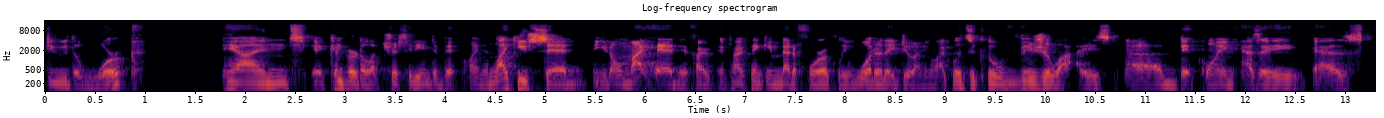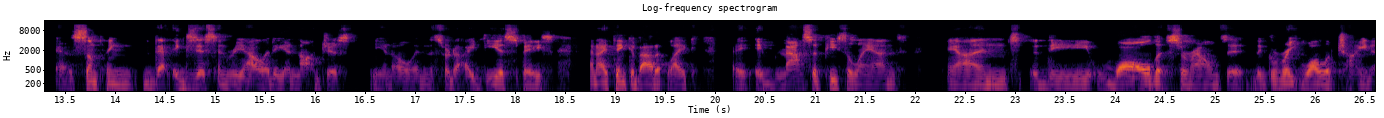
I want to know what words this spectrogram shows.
do the work and convert electricity into Bitcoin. And like you said, you know, my head, if I if I'm thinking metaphorically, what are they doing? Like, let's go visualize uh, Bitcoin as a as as something that exists in reality and not just you know in the sort of idea space. And I think about it like a, a massive piece of land and the wall that surrounds it, the Great Wall of China,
